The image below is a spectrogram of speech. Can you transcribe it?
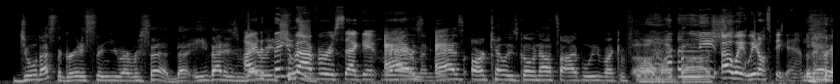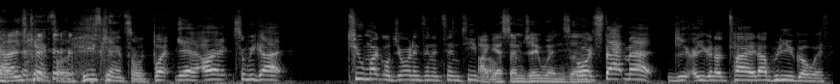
Jewel, that's the greatest thing you ever said. That he, that is I had very to think true. about it for a second, but I as remember. as R. Kelly's going out to I believe I can fly. Oh my gosh. Oh wait, we don't speak of him. Yeah, no, he's canceled. he's canceled. But yeah, all right. So we got two Michael Jordans and a Tim Tebow. I guess MJ wins then. Or Stat Matt, do- are you gonna tie it up? Who do you go with?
